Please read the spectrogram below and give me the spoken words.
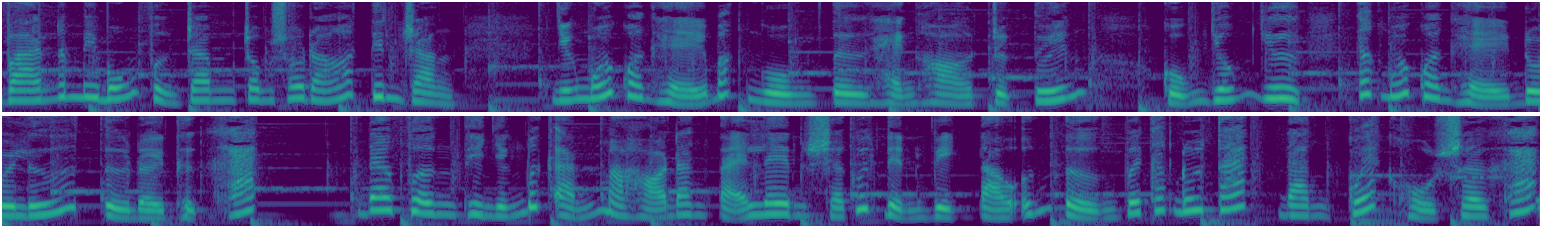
Và 54% trong số đó tin rằng những mối quan hệ bắt nguồn từ hẹn hò trực tuyến cũng giống như các mối quan hệ đôi lứa từ đời thực khác. Đa phần thì những bức ảnh mà họ đăng tải lên sẽ quyết định việc tạo ấn tượng với các đối tác đang quét hồ sơ khác,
